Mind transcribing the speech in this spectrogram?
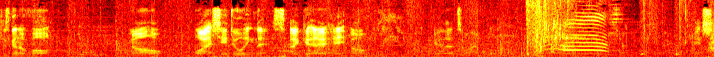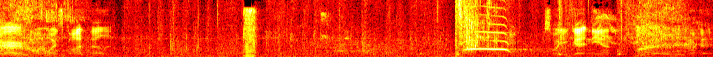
She's gonna vault. No. Why is she doing this? I get a hit. Oh. Okay, that's fine. Sure. You want to waste God Pallet. That's what you get, Nea. Come ahead.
